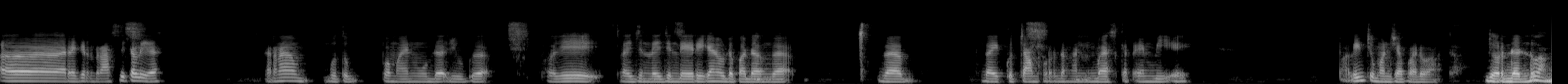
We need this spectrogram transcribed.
uh, regenerasi kali ya karena butuh pemain muda juga. Apalagi legend legendary kan udah pada hmm. nggak nggak nggak ikut campur dengan hmm. basket NBA paling cuma siapa doang? Jordan doang.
